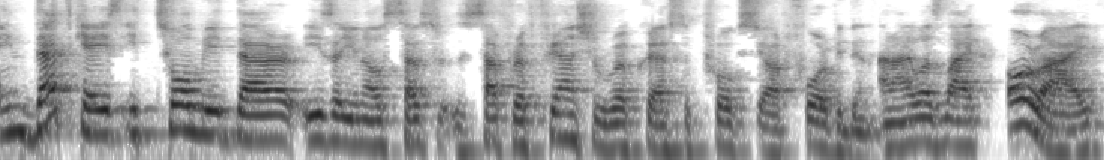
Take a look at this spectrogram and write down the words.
In that case, it told me there is a you know self-referential request to proxy are forbidden, and I was like, all right,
